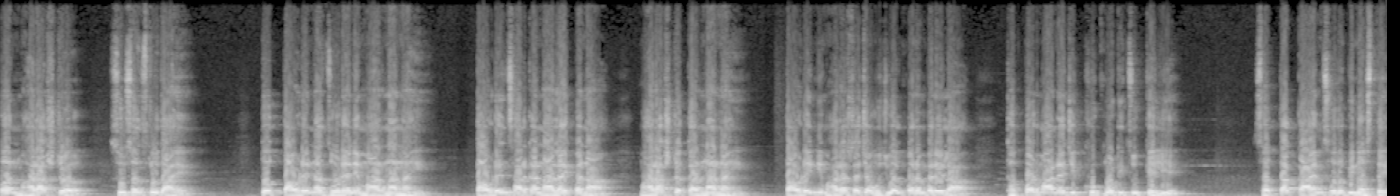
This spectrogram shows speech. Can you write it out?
पण महाराष्ट्र सुसंस्कृत आहे. तो तावडेंना जोड्याने मारणार नाही. तावडेंसारखा नालायकपणा महाराष्ट्र करणार नाही. तावडेंनी महाराष्ट्राच्या उज्ज्वल परंपरेला थप्पड मारण्याची खूप मोठी चूक केली आहे. सत्ता कायमस्वरूपी नसते.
